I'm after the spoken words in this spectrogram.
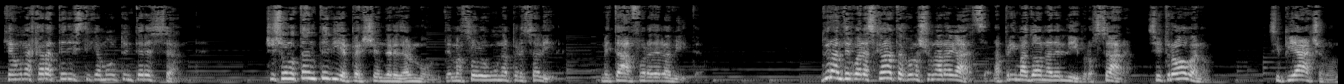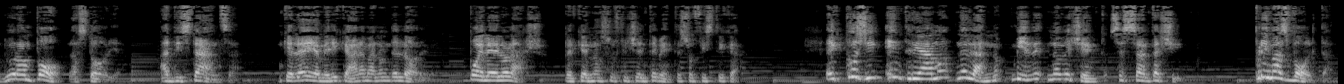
che ha una caratteristica molto interessante ci sono tante vie per scendere dal monte, ma solo una per salire. Metafora della vita. Durante quella scalata conosce una ragazza, la prima donna del libro, Sara. Si trovano, si piacciono, dura un po' la storia, a distanza, che lei è americana ma non dell'Oregon. Poi lei lo lascia, perché non sufficientemente sofisticato. E così entriamo nell'anno 1965. Prima svolta.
